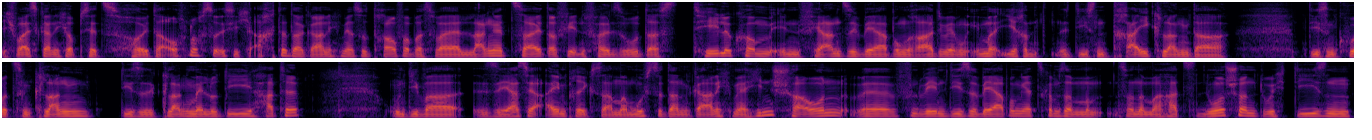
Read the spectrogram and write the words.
Ich weiß gar nicht, ob es jetzt heute auch noch so ist. Ich achte da gar nicht mehr so drauf, aber es war ja lange Zeit auf jeden Fall so, dass Telekom in Fernsehwerbung, Radiowerbung immer ihren, diesen Dreiklang da, diesen kurzen Klang, diese Klangmelodie hatte. Und die war sehr, sehr einprägsam. Man musste dann gar nicht mehr hinschauen, äh, von wem diese Werbung jetzt kommt, sondern man, sondern man hat es nur schon durch diesen,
